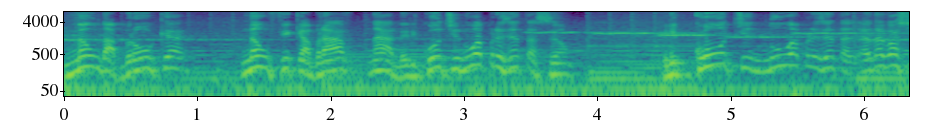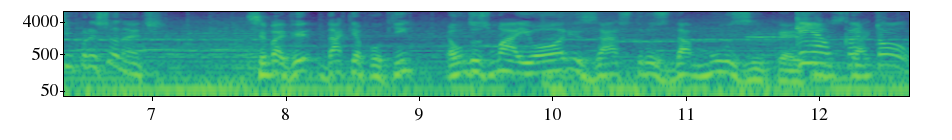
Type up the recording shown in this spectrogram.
não dá bronca, não fica bravo, nada. Ele continua a apresentação. Ele continua a apresentação. É um negócio impressionante. Você vai ver daqui a pouquinho. É um dos maiores astros da música. Quem é o cantor?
